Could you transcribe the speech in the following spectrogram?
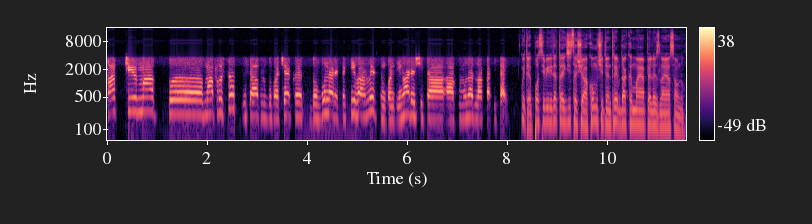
Fapt ce m-a, uh, m-a frustrat să aflu după aceea că dobânda respectivă a mers în continuare și s-a acumulat la capital. Uite, posibilitatea există și acum și te întreb dacă mai apelezi la ea sau nu.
